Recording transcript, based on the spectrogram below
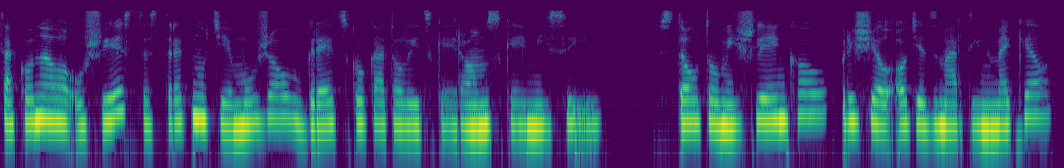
Sa konalo už šieste stretnutie mužov v grécko-katolíckej rómskej misii. S touto myšlienkou prišiel otec Martin Mekel,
